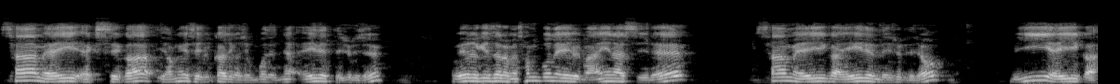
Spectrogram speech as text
3ax가 0에서 1까지가 지금 뭐 됐냐? a 소리지. 그럼 얘를 계산하면 3분의 1 마이너스 1에 3a가 a 된다 이 소리 되죠. 2a가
